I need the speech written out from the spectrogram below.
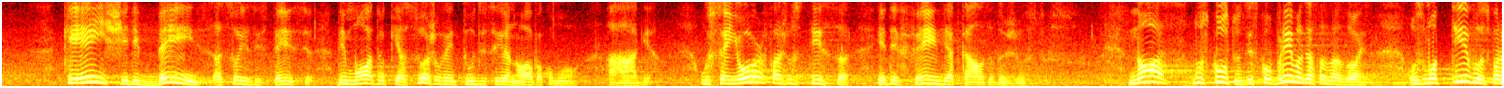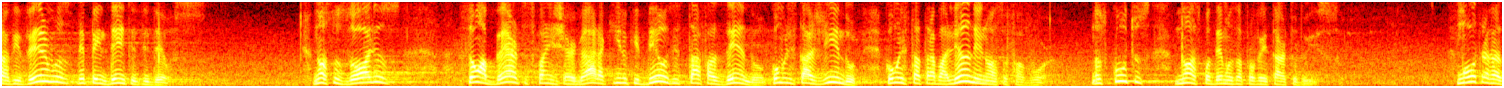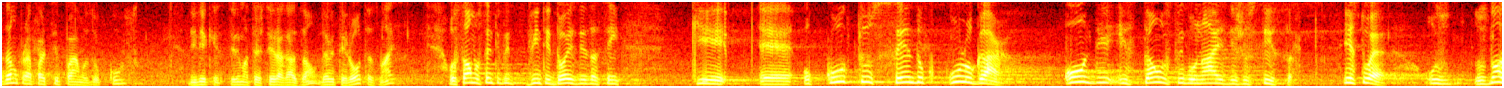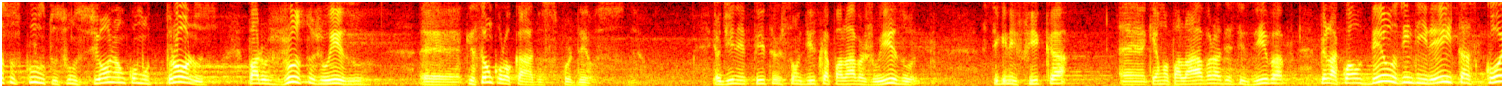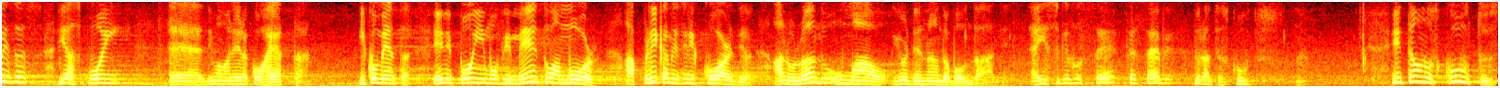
Que enche de bens a sua existência, de modo que a sua juventude se renova como a águia. O Senhor faz justiça e defende a causa dos justos. Nós, nos cultos, descobrimos essas razões, os motivos para vivermos dependentes de Deus. Nossos olhos são abertos para enxergar aquilo que Deus está fazendo, como Ele está agindo, como Ele está trabalhando em nosso favor. Nos cultos, nós podemos aproveitar tudo isso. Uma outra razão para participarmos do culto, diria que teria uma terceira razão, deve ter outras mais. O Salmo 122 diz assim: que é, o culto sendo um lugar onde estão os tribunais de justiça. Isto é, os, os nossos cultos funcionam como tronos para o justo juízo é, que são colocados por Deus. Né? Eugene Peterson diz que a palavra juízo significa é, que é uma palavra decisiva pela qual Deus endireita as coisas e as põe é, de uma maneira correta. E comenta: Ele põe em movimento o amor, aplica a misericórdia, anulando o mal e ordenando a bondade. É isso que você recebe durante os cultos. Então, nos cultos,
